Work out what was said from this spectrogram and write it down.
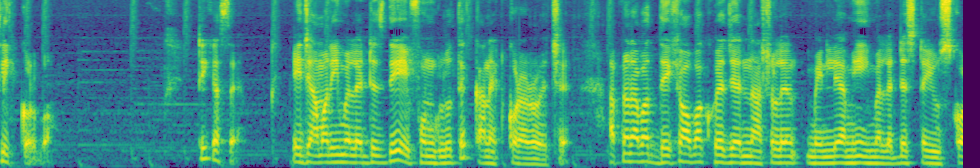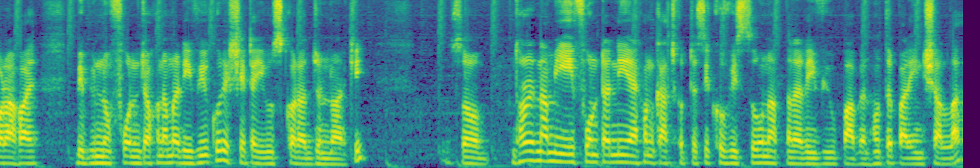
ক্লিক করব। ঠিক আছে? এই যে আমার ইমেল অ্যাড্রেস দিয়ে এই ফোনগুলোতে কানেক্ট করা রয়েছে। আপনারা আবার দেখে অবাক হয়ে যান না আসলে মেনলি আমি ইমেল অ্যাড্রেসটা ইউজ করা হয়। বিভিন্ন ফোন যখন আমরা রিভিউ করি, সেটা ইউজ করার জন্য আর কি সো ধরেন আমি এই ফোনটা নিয়ে এখন কাজ করতেছি, খুবই সুন আপনারা রিভিউ পাবেন, হতে পারে ইনশাল্লাহ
